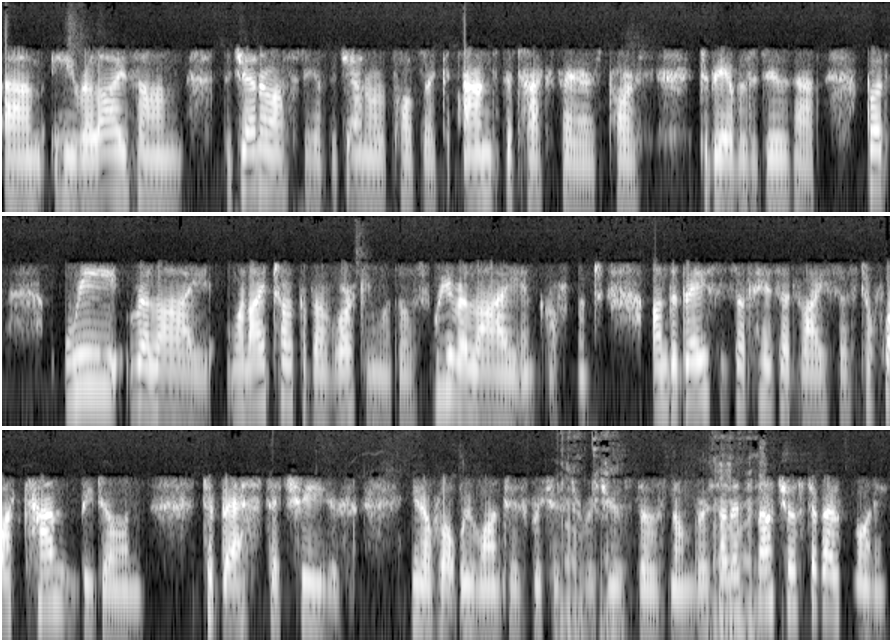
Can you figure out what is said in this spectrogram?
Um, he relies on the generosity of the general public and the taxpayer's purse to be able to do that. But we rely, when I talk about working with us, we rely in government on the basis of his advice as to what can be done to best achieve, you know, what we want is, which is okay. to reduce those numbers. All and right. it's not just about money.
